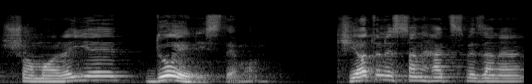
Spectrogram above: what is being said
شماره دو لیستمون. کیا تونستن حدس بزنن؟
